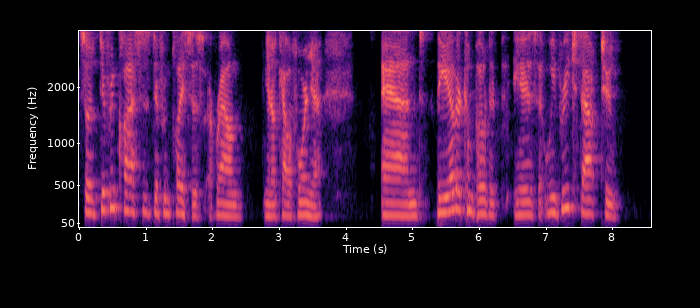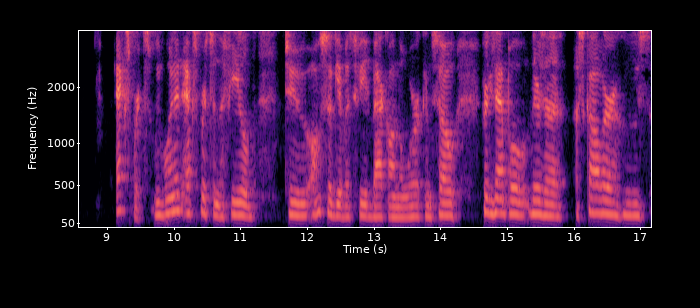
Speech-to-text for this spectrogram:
So different classes, different places around you know California, and the other component is that we've reached out to experts. We wanted experts in the field to also give us feedback on the work. And so, for example, there's a, a scholar who's,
